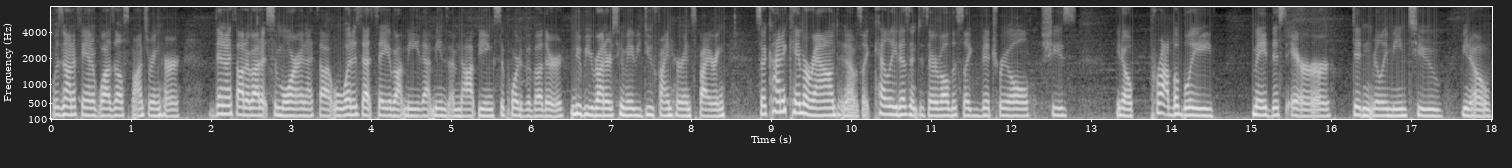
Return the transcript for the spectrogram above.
was not a fan of Oiselle sponsoring her. Then I thought about it some more and I thought, well, what does that say about me? That means I'm not being supportive of other newbie runners who maybe do find her inspiring. So I kind of came around and I was like, Kelly doesn't deserve all this like vitriol. She's, you know, probably made this error, didn't really mean to, you know,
